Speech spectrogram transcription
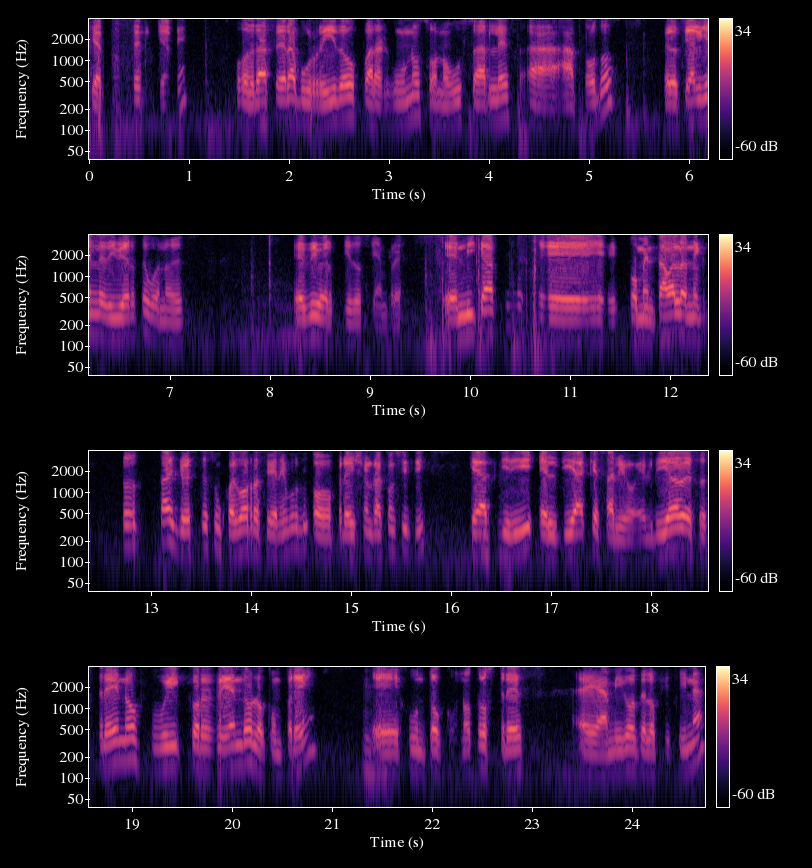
si divierte. Podrá ser aburrido para algunos o no gustarles a, a todos, pero si a alguien le divierte, bueno, es, es divertido siempre. En mi caso, eh, comentaba la anécdota, yo este es un juego Resident Evil Operation Raccoon City que adquirí el día que salió. El día de su estreno fui corriendo, lo compré, eh, junto con otros tres eh, amigos de la oficina.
